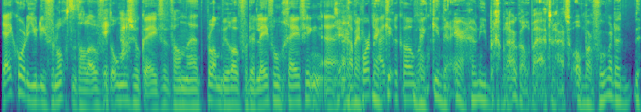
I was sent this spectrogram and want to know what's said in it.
Ja, ik hoorde jullie vanochtend al over het onderzoek even van het Planbureau voor de Leefomgeving. Eh, een Mijn- rapport mijn, ki- uitgekomen. Mijn kinderen erg, die gebruiken allebei uiteraard vervoer. Maar de, de,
